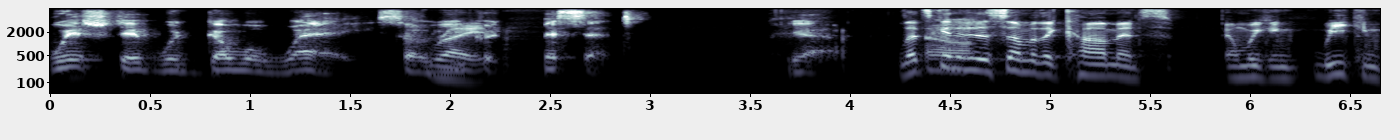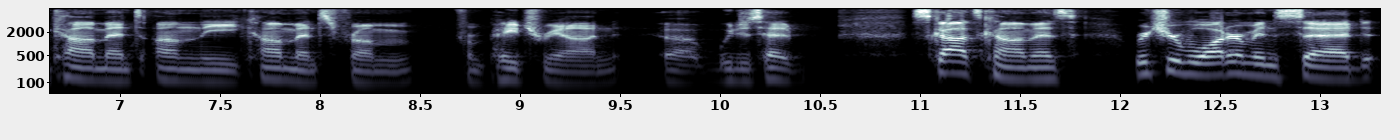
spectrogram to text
wished it would go away so Right. you could miss it. Yeah. Let's get Oh. into some of the comments, and we can we can comment on the comments from from Patreon. Uh, we just had Scott's comments. Richard Waterman said,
